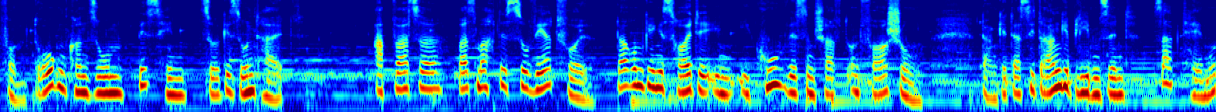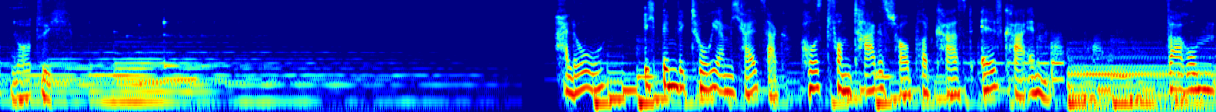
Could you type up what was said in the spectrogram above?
vom Drogenkonsum bis hin zur Gesundheit. Abwasser, was macht es so wertvoll? Darum ging es heute in IQ Wissenschaft und Forschung. Danke, dass Sie drangeblieben sind, sagt Helmut Nordwig. Hallo, ich bin Viktoria Michalzack, Host vom Tagesschau-Podcast 11KM. Warum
